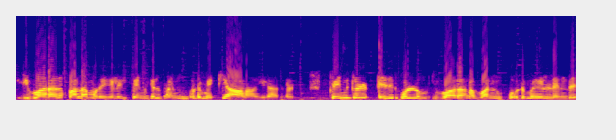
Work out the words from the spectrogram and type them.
இவ்வாறாக பல முறைகளில் பெண்கள் வன்கொடுமைக்கு ஆளாகிறார்கள். பெண்கள் எதிர்கொள்ளும் இவ்வாறான வன்கொடுமையிலிருந்து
